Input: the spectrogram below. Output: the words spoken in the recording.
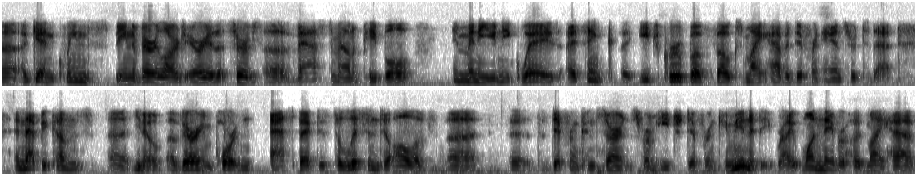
uh, again, Queens being a very large area that serves a vast amount of people in many unique ways, I think each group of folks might have a different answer to that, and that becomes, uh, you know, a very important aspect is to listen to all of uh, uh, the different concerns from each different community. Right, one neighborhood might have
